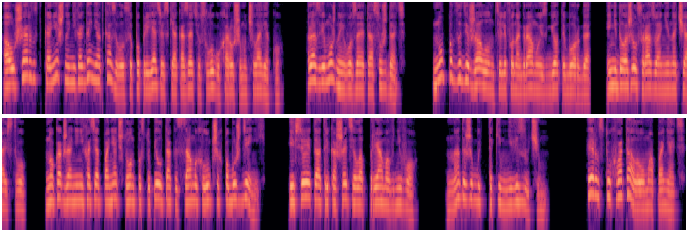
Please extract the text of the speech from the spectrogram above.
А у Шернст, конечно, никогда не отказывался по-приятельски оказать услугу хорошему человеку. Разве можно его за это осуждать? Ну, подзадержал он телефонограмму из Гётеборга и не доложил сразу о ней начальству. Но как же они не хотят понять, что он поступил так из самых лучших побуждений? И все это отрикошетило прямо в него. Надо же быть таким невезучим. Эрнсту хватало ума понять.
